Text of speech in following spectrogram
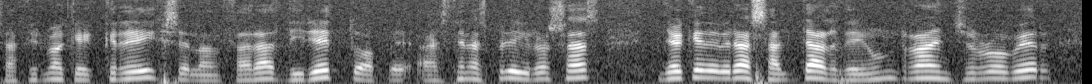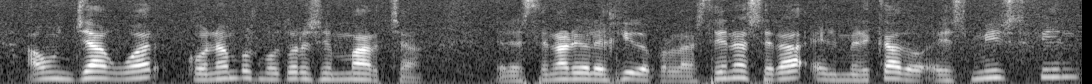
Se afirma que Craig se lanzará directo a, escenas peligrosas, ya que deberá saltar de un Range Rover a un Jaguar con ambos motores en marcha. El escenario elegido para la escena será el mercado Smithfield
